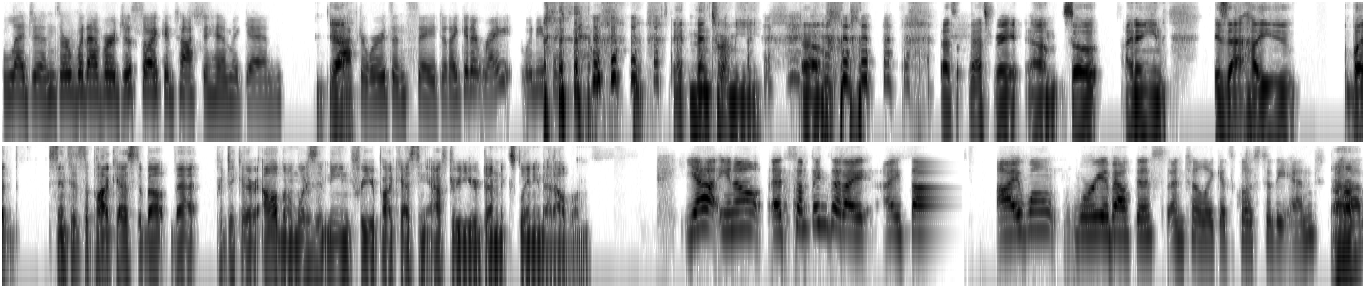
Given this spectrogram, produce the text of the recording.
legends or whatever, just so I can talk to him again yeah. afterwards and say, "Did I get it right? What do you think?" Mentor me. Um, that's that's great. Um, so I mean, is that how you? But since it's a podcast about that particular album, what does it mean for your podcasting after you're done explaining that album? Yeah, you know, it's something that I I thought I won't worry about this until it gets close to the end because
